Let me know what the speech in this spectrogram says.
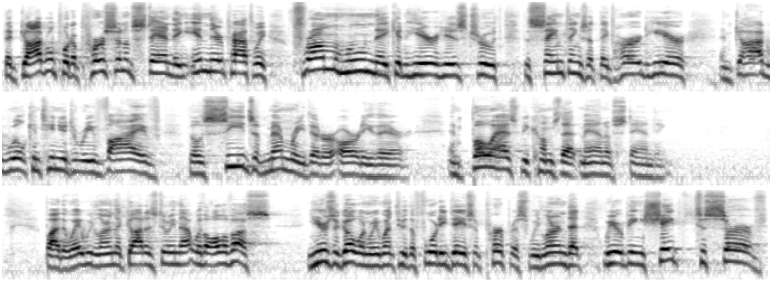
that God will put a person of standing in their pathway from whom they can hear His truth, the same things that they've heard here, and God will continue to revive those seeds of memory that are already there. And Boaz becomes that man of standing. By the way, we learn that God is doing that with all of us. Years ago, when we went through the 40 days of purpose, we learned that we are being shaped to serve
